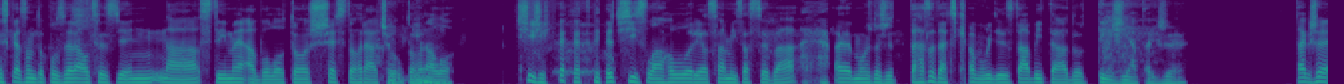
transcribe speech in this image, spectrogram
dneska som to pozeral cez deň na Steam a bolo to 600 hráčov, to hralo. Čiže čísla hovoria sami za seba a možno, že tá zadačka bude zabitá do týždňa, takže... Takže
